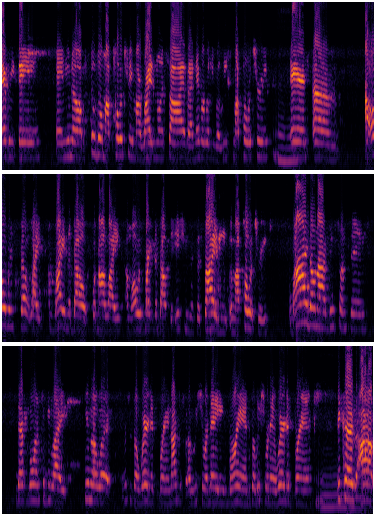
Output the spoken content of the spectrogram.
everything. And, you know, I was still doing my poetry, and my writing on the side, but I never really released my poetry. Mm-hmm. And um, I always felt like I'm writing about with my life. I'm always writing about the issues in society with my poetry. Why don't I do something that's going to be like, you know what, this is awareness brand, not just Aliesha Renea brand, it's Aliesha Renea awareness brand. Mm-hmm. Because I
